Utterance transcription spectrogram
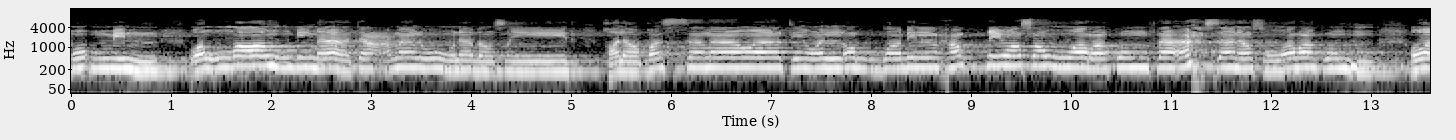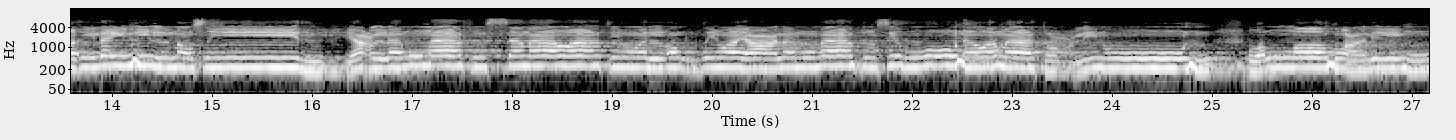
مؤمن والله بما تعملون بصير. خلق السماوات والأرض بالحق وصوركم فأحسن صوركم وإليه المصير. يعلم ما في السماوات والأرض ويعلم ما تسرون وما تعلنون. والله عليم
